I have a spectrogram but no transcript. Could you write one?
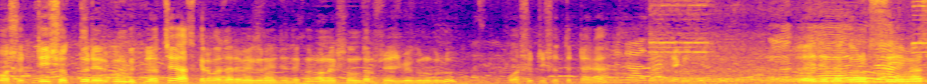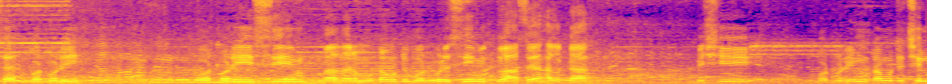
পঁয়ষট্টি, সত্তর এরকম বিক্রি হচ্ছে। আজকের বাজারে বেগুন এই যে দেখুন, অনেক সুন্দর ফ্রেশ বেগুনগুলো। পঁয়ষট্টি, সত্তর টাকা। এই যে দেখুন, সিম আছে, বটবড়ি। বটবড়ি, সিম, বাজার মোটামুটি বটবড়ি সিম একটু আছে, হালকা। বেশি বটবড়ি মোটামুটি ছিল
